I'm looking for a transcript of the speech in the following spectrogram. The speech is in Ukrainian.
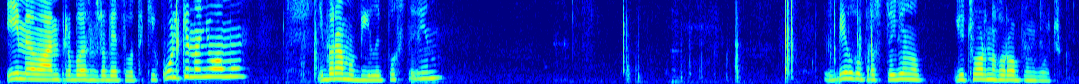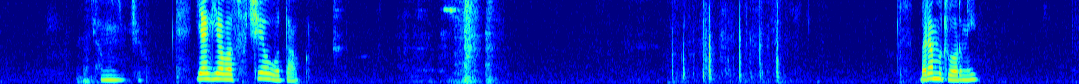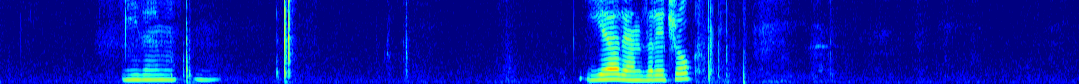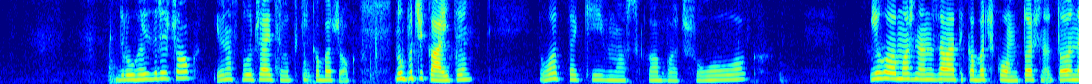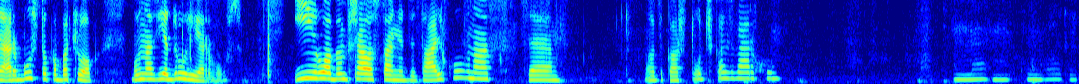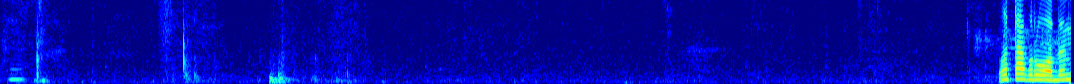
І ми маємо приблизно зробити от такі кульки на ньому. І беремо білий пластилін. З білого пластиліну і чорного робимо вочка. Я вас вчив. Як я вас вчив, отак. Беремо чорний. Йдемо. Є один зричок. Другий зричок. І у нас виходить от такий кабачок. Ну, почекайте. От такий в нас кабачок. Його можна називати кабачком. Точно, то не арбуз, то кабачок. Бо в нас є другий арбуз. І робимо ще останню детальку. В нас це ось така штучка зверху. Отак робимо.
